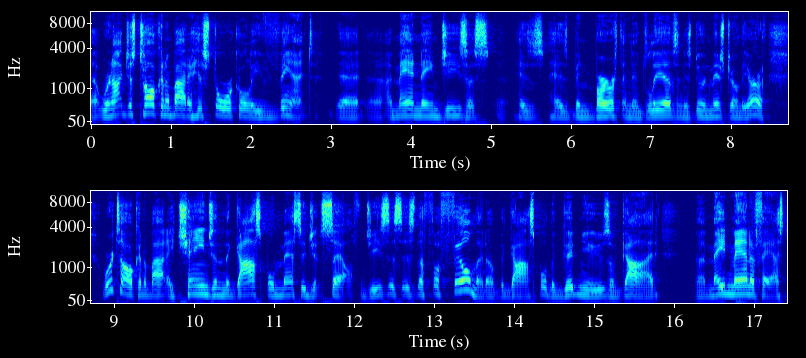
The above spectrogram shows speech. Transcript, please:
uh, we're not just talking about a historical event that uh, a man named Jesus uh, has, has been birthed and lives and is doing ministry on the earth. We're talking about a change in the gospel message itself. Jesus is the fulfillment of the gospel, the good news of God uh, made manifest.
